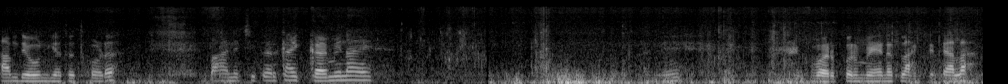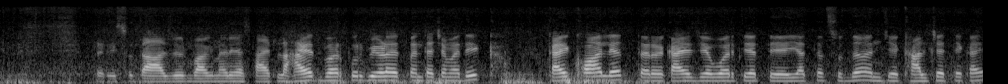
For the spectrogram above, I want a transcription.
थांब देऊन घेतो थोडं. पाण्याची तर काही कमी नाही. आणि भरपूर मेहनत लागते त्याला. तरी सुद्धा अजून बघणारे या साईडला आहेत भरपूर बिळ आहेत पण त्याच्यामध्ये काही खोल आहेत तर काय जे वरती आहेत ते येतात सुद्धा आणि जे खालचे आहेत ते काय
